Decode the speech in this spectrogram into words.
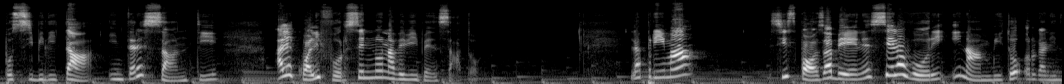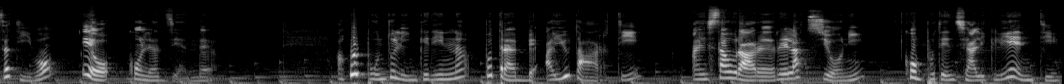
possibilità interessanti alle quali forse non avevi pensato. La prima si sposa bene se lavori in ambito organizzativo e o con le aziende. A quel punto LinkedIn potrebbe aiutarti a instaurare relazioni con potenziali clienti.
